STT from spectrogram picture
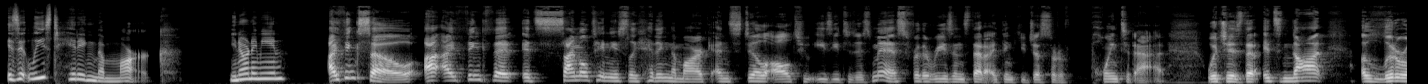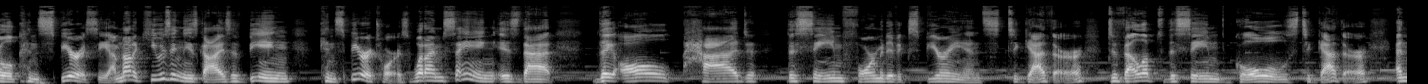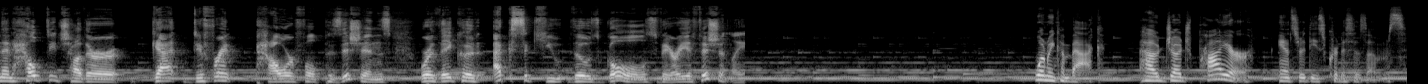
is at least hitting the mark. You know what I mean? I think so. I, I, think that it's simultaneously hitting the mark and still all too easy to dismiss for the reasons that I think you just sort of pointed at, which is that it's not a literal conspiracy. I'm not accusing these guys of being conspirators. What I'm saying is that they all had the same formative experience together, developed the same goals together, and then helped each other get different powerful positions where they could execute those goals very efficiently. When we come back, how Judge Pryor answered these criticisms.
